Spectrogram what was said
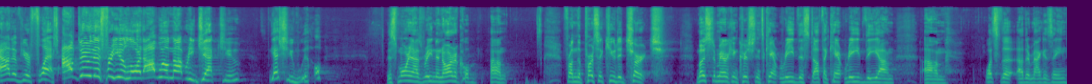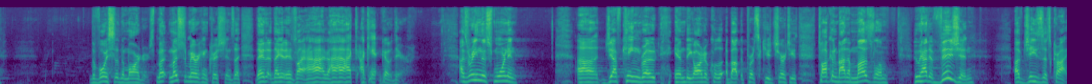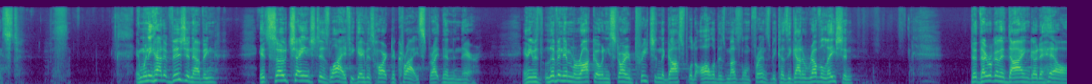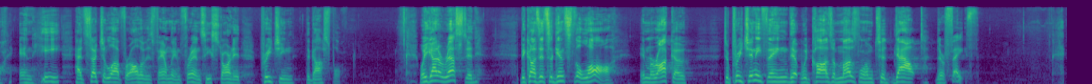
out of your flesh. I'll do this for you, Lord. I will not reject you. Yes, you will. This morning I was reading an article um, from the persecuted church. Most American Christians can't read this stuff. They can't read the, um, um, what's the other magazine? The Voice of the Martyrs. Most American Christians, they, they, it's like, I, I, I can't go there. I was reading this morning. Uh, Jeff King wrote in the article about the persecuted church, he's talking about a Muslim who had a vision of Jesus Christ. And when he had a vision of him, it so changed his life, he gave his heart to Christ right then and there. And he was living in Morocco and he started preaching the gospel to all of his Muslim friends because he got a revelation that they were going to die and go to hell. And he had such a love for all of his family and friends, he started preaching the gospel. Well, he got arrested because it's against the law in Morocco to preach anything that would cause a Muslim to doubt their faith.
